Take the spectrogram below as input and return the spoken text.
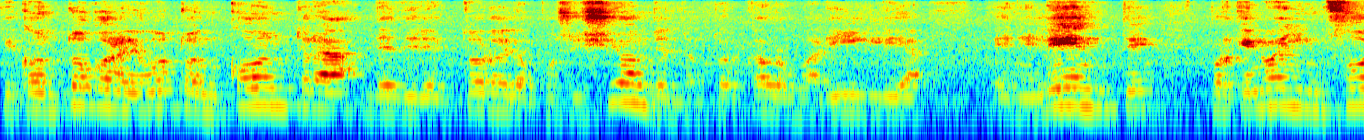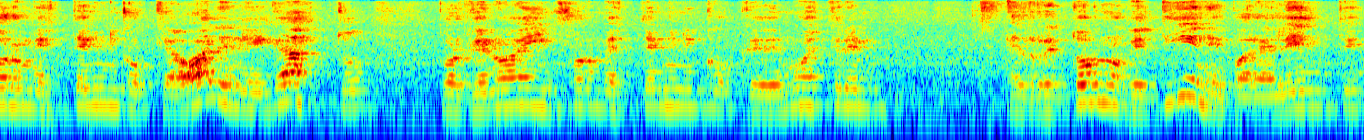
que contó con el voto en contra del director de la oposición, del doctor Carlos Bariglia, en el ente, porque no hay informes técnicos que avalen el gasto, porque no hay informes técnicos que demuestren el retorno que tiene para el ente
